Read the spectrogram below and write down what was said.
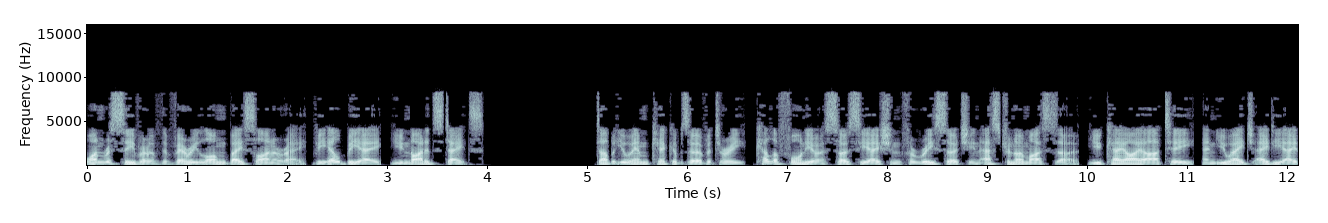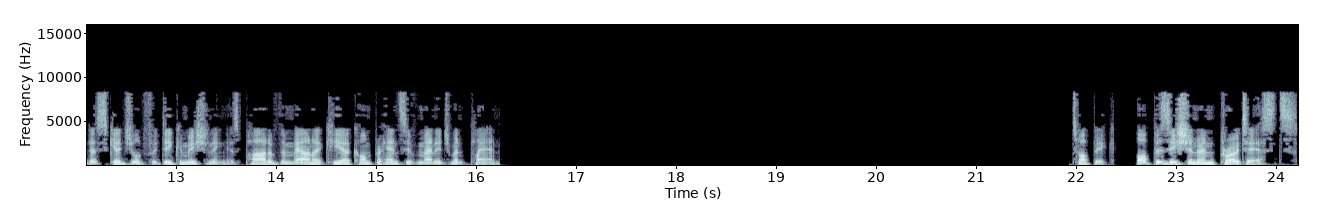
one receiver of the Very Long Baseline Array VLBA, United States W. M. Keck Observatory, California Association for Research in Astronomyzo, UKIRT, and UH-88 are scheduled for decommissioning as part of the Mauna Kea Comprehensive Management Plan. Opposition and protests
